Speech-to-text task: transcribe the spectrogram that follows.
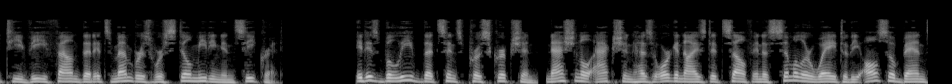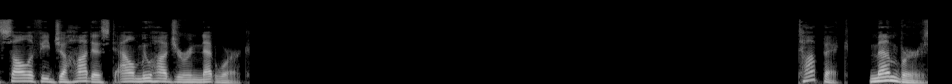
ITV found that its members were still meeting in secret. It is believed that since proscription, National Action has organized itself in a similar way to the also banned Salafi jihadist al-Muhajirun network. Members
